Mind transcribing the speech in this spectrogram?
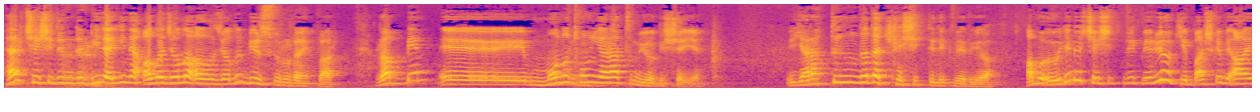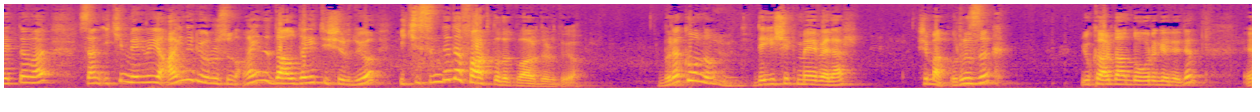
Her çeşidinde bile yine alacalı alacalı bir sürü renk var. Rabbim e, monoton yaratmıyor bir şeyi. Yarattığında da çeşitlilik veriyor. Ama öyle bir çeşitlilik veriyor ki başka bir ayette var. Sen iki meyveyi aynı görürsün, aynı dalda yetişir diyor. İkisinde de farklılık vardır diyor. Bırak onu. Evet. Değişik meyveler. Şimdi bak rızık yukarıdan doğru gelelim. Ee,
